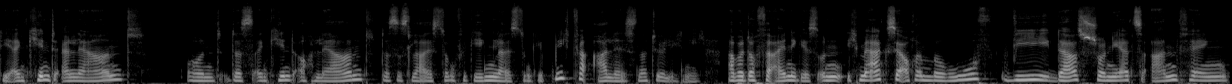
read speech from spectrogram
die ein Kind erlernt und dass ein Kind auch lernt, dass es Leistung für Gegenleistung gibt. Nicht für alles, natürlich nicht, aber doch für einiges. Und ich merke es ja auch im Beruf, wie das schon jetzt anfängt,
